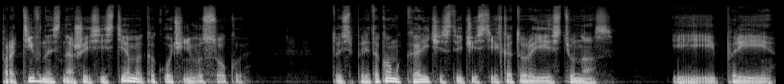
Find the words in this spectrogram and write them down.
противность нашей системы как очень высокую. То есть при таком количестве частей, которые есть у нас, и при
